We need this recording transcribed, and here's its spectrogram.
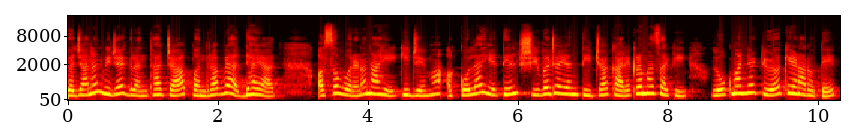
गजानन विजय ग्रंथाच्या पंधराव्या अध्यायात असं वर्णन आहे की जेव्हा अकोला येथील शिवजयंतीच्या कार्यक्रमासाठी लोकमान्य टिळक येणार होते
